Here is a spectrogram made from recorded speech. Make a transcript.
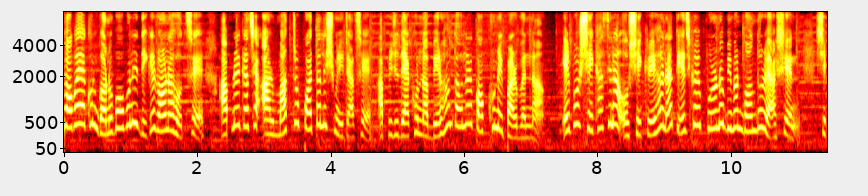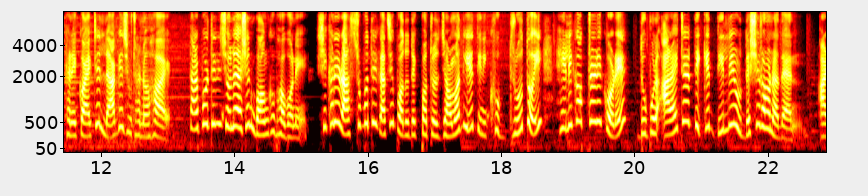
সবাই এখন গণভবনের দিকে রওনা হচ্ছে। আপনার কাছে আর মাত্র পঁয়তাল্লিশ মিনিট আছে। আপনি যদি এখন না বের হন, তাহলে আর কখনোই পারবেন না। এরপর শেখ হাসিনা ও শেখ রেহানা তেজগাঁও পুরনো বিমানবন্দরে আসেন। সেখানে কয়েকটি লাগেজ উঠানো হয়। তারপর তিনি চলে আসেন বঙ্গভবনে। সেখানে রাষ্ট্রপতির কাছে পদত্যাগপত্র জমা দিয়ে তিনি খুব দ্রুতই হেলিকপ্টারে করে দুপুর আড়াইটার দিকে দিল্লির উদ্দেশ্যে রওনা দেন। আর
